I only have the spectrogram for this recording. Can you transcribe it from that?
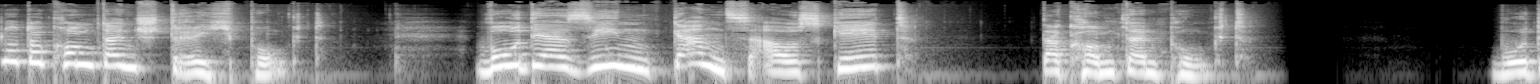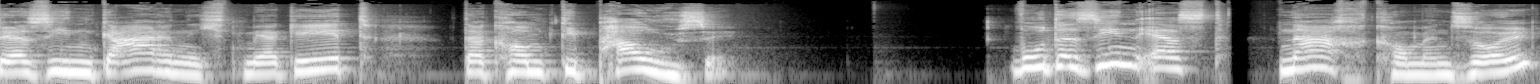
na, da kommt ein Strichpunkt. Wo der Sinn ganz ausgeht, da kommt ein Punkt. Wo der Sinn gar nicht mehr geht, da kommt die Pause wo der Sinn erst nachkommen soll,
